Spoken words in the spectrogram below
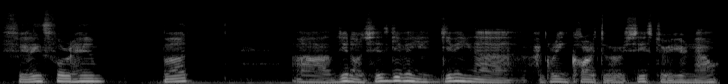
feelings for him. But uh, you know, she's giving giving a, a, green card to her sister here now.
